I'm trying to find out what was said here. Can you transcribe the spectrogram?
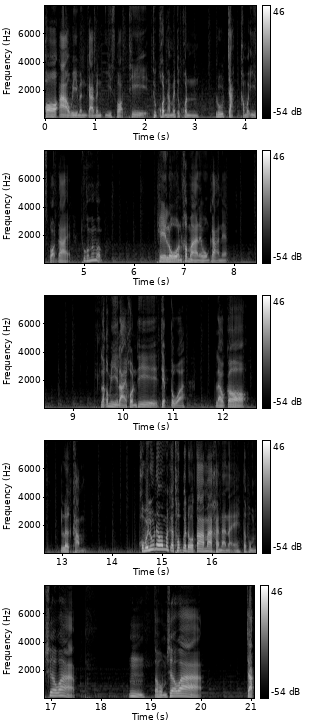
พอ RV มันกลายเป็น e-sport ที่ทุกคนทำให้ทุกคนรู้จักคำว่า e-sport ได้ ทุกคนแม่แบบเฮโลนเข้ามาในวงการเนี้ยแล้วก็มีหลายคนที่เจ็บตัว แล้วก็เลิกทำผมไม่รู้นะว่ามันกระทบกับโดตามากขนาดไหน แต่ผมเชื่อว่า อืม แต่ผมเชื่อว่าจาก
